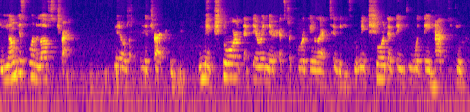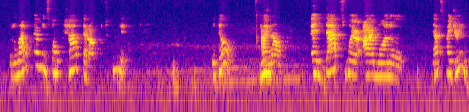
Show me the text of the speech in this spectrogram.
The youngest one loves track. You know, in the track team. We make sure that they're in their extracurricular activities. We make sure that they do what they have to do. But a lot of families don't have that opportunity. They don't. I know. And that's where I want to, that's my dream.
